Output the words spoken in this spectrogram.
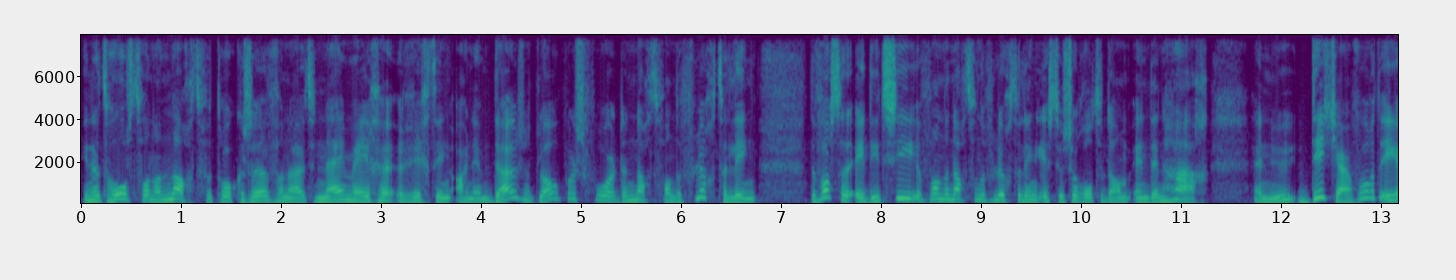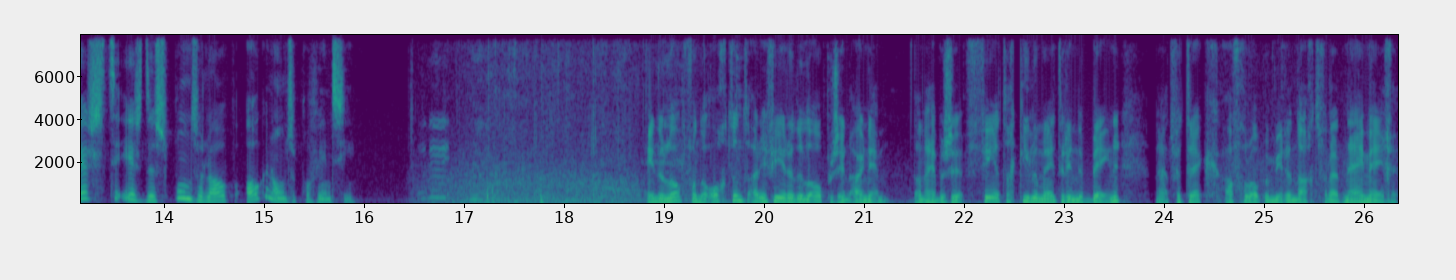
In het holst van de nacht vertrokken ze vanuit Nijmegen richting Arnhem. Duizend lopers voor de Nacht van de Vluchteling. De vaste editie van de Nacht van de Vluchteling is tussen Rotterdam en Den Haag. En nu, dit jaar voor het eerst, is de sponsorloop ook in onze provincie. In de loop van de ochtend arriveren de lopers in Arnhem. Dan hebben ze 40 kilometer in de benen na het vertrek afgelopen middernacht vanuit Nijmegen.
